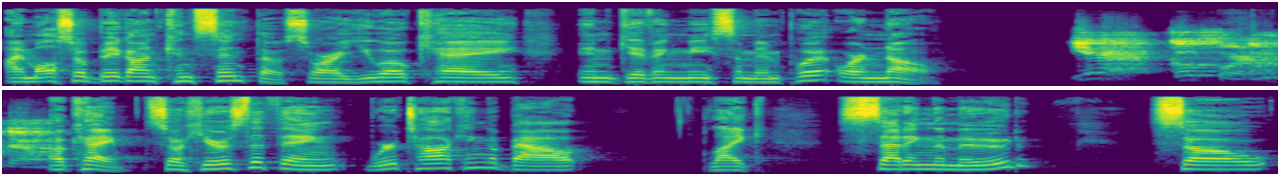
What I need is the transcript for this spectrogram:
I'm also big on consent though. So are you okay in giving me some input or no? Yeah, go for it. I'm down. Okay, so here's the thing. We're talking about like setting the mood. So,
